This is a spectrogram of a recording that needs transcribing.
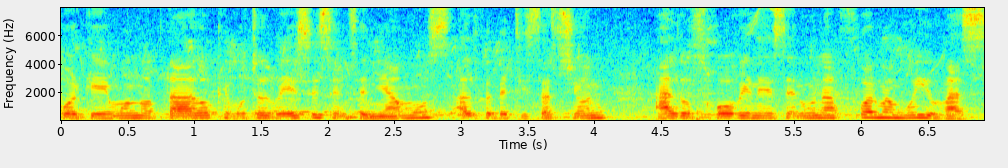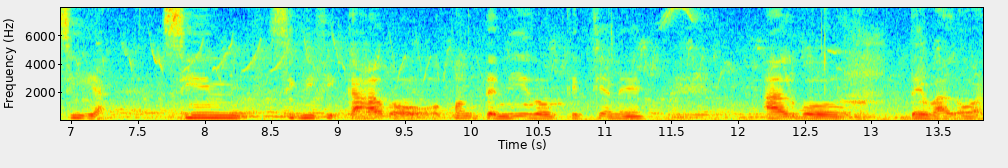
Porque hemos notado que muchas veces enseñamos alfabetización a los jóvenes en una forma muy vacía, sin significado o contenido que tiene algo de valor.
